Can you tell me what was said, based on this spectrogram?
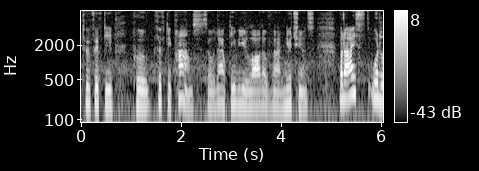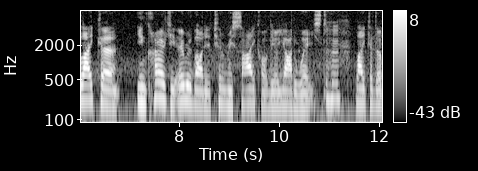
two fifty per fifty pounds. So that give you a lot of uh, nutrients. But I would like uh, encourage everybody to recycle their yard waste, like the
